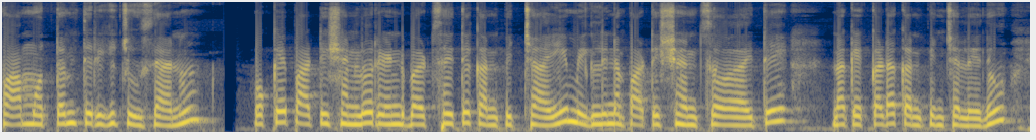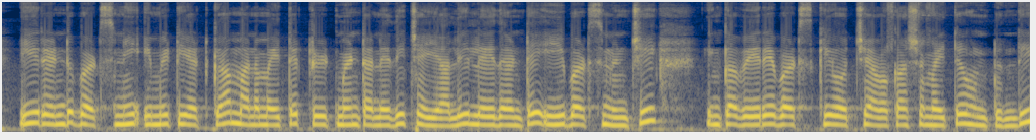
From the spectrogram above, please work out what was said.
ఫామ్ మొత్తం తిరిగి చూశాను. ఒకే పార్టీషన్లో రెండు బర్డ్స్ అయితే కనిపించాయి. మిగిలిన పార్టీషన్స్ అయితే నాకు ఎక్కడా కనిపించలేదు. ఈ రెండు బర్డ్స్ని ఇమీడియట్గా మనమైతే ట్రీట్మెంట్ అనేది చేయాలి. లేదంటే ఈ బర్డ్స్ నుంచి ఇంకా వేరే బర్డ్స్కి వచ్చే అవకాశం అయితే ఉంటుంది.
